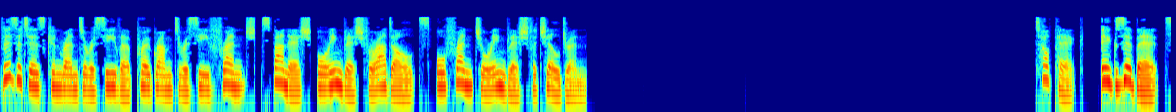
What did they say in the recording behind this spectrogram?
Visitors can rent a receiver programmed to receive French, Spanish, or English for adults, or French or English for children. Topic: Exhibits.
